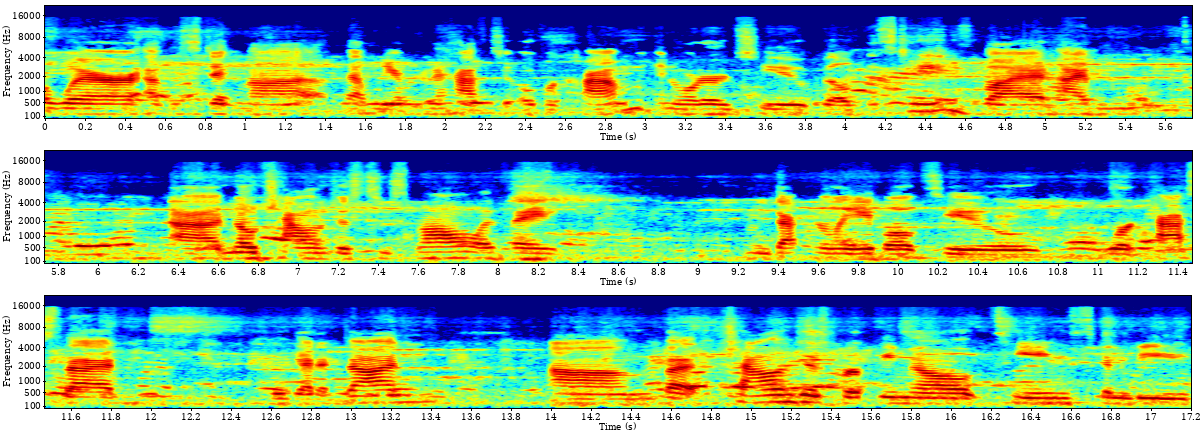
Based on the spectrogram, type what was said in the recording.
aware of the stigma that we are going to have to overcome in order to build this team but i'm uh, no challenge is too small i think i'm definitely able to work past that and get it done. Um, but challenges for female teams can be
